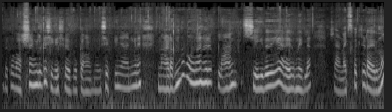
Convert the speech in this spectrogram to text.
ഇതൊക്കെ വർഷങ്ങൾക്ക് ശേഷം ഇപ്പോൾ കാണുന്നത്. ശരിക്കും ഞാനിങ്ങനെ നടന്നു പോകാനൊരു പ്ലാൻ ചെയ്തതേ ആയിരുന്നില്ല. പക്ഷെ അൺഎക്സ്പെക്റ്റഡ് ആയിരുന്നു.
